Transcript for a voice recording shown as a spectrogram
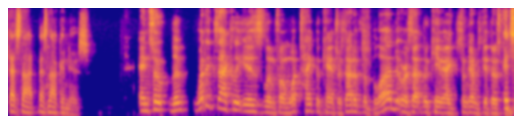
that's not that's not good news. And so, the what exactly is lymphoma? What type of cancer is that of the blood, or is that leukemia? I sometimes get those. Confused.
